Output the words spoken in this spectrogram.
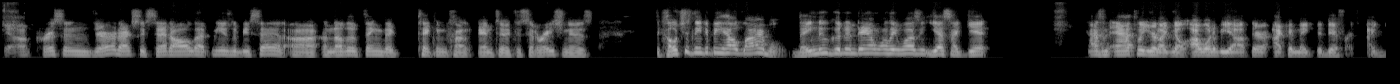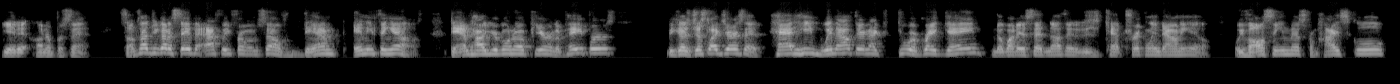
Yeah, Chris and Jared actually said all that needs to be said. Uh, another thing that taken con- into consideration is the coaches need to be held liable. They knew good and damn well he wasn't. Yes, I get. As an athlete, you're like, no, I want to be out there. I can make the difference. I get it, hundred percent. Sometimes you got to save the athlete from himself. Damn anything else. Damn how you're going to appear in the papers. Because just like Jared said, had he went out there and threw a great game, nobody had said nothing. It just kept trickling downhill. We've all seen this from high school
